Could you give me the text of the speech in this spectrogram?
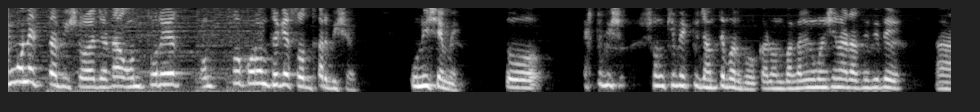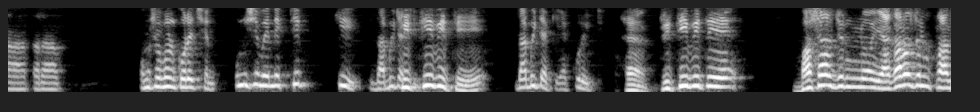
এমন একটা বিষয় যেটা অন্তরের অন্তকরণ থেকে শ্রদ্ধার বিষয়, উনিশে মে। তো একটু কি সংক্ষেপে একটু জানতে পারব? কারণ বাঙালি মনীষীরা রাজনীতিতে তারা অংশগ্রহণ করেছেন। উনিশে মে নিয়ে ঠিক কি? দাবিটা পৃথিবীতে দাবিটা কি? অ্যাকুরেট হ্যাঁ পৃথিবীতে ভাষার জন্য এগারো জন প্রাণ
